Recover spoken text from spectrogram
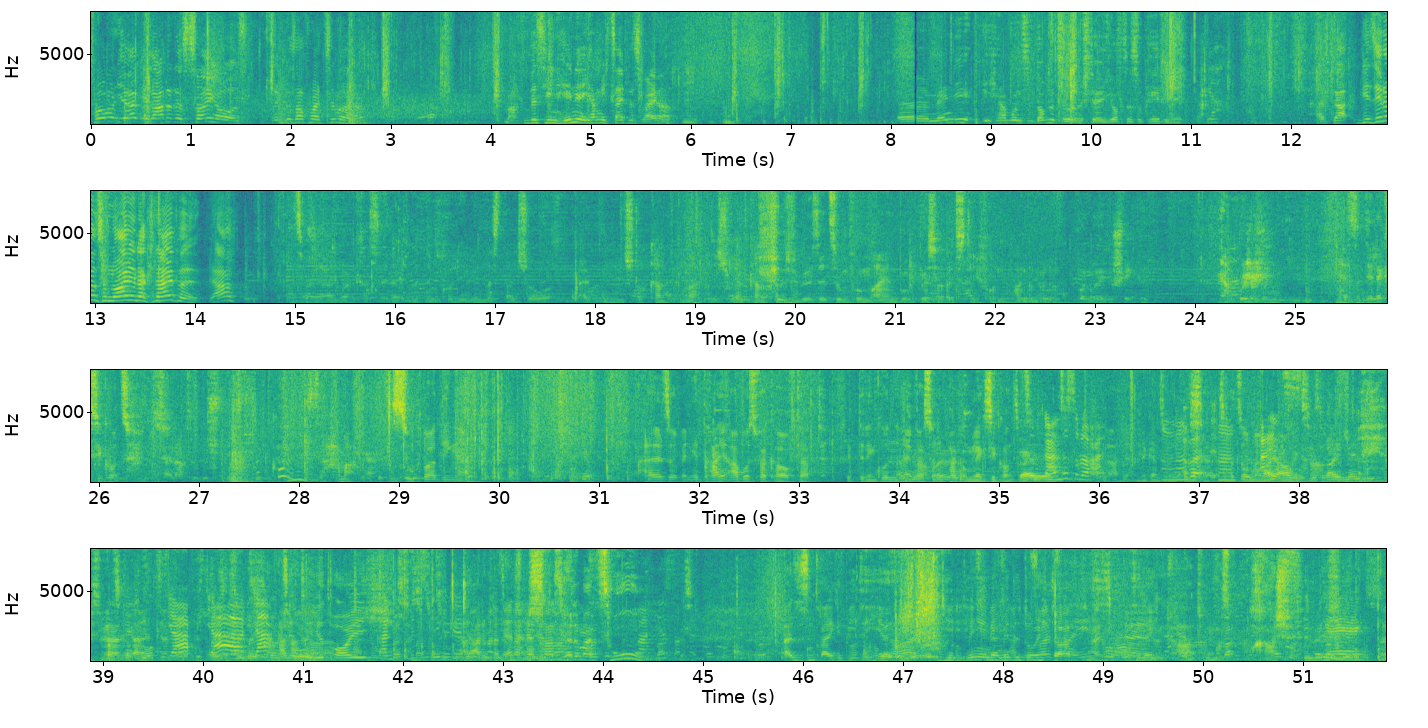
Tom und Jörg, ihr ladet das Zeug aus. Bringt das auf mein Zimmer, ja? Macht ein bisschen hin, ich habe nicht Zeit bis Weihnachten. Äh, Mandy, ich habe uns ein Doppelzimmer bestellt. Ich hoffe, das ist okay für dich. Ja. Alles klar. Wir sehen uns um neun in der Kneipe, ja? Vor zwei Jahren war krass, ey. Da hab ich mit einem Kollegen in der Stuntshow halt einen Stockkampf gemacht, also Schwertkampf. Ich finde die Übersetzung von Mayenburg besser als die von Heine Müller. Von neue Geschenke. Hier sind die Lexikons. Cool. Das ist der Hammer. Super Dinger. Also, wenn ihr drei Abos verkauft habt, gebt ihr den Kunden einfach so eine Packung Lexikons. Ein ganzes oder ein? Eine ganze Aber Kiste. Das wird so mein äh, Abos. eins. Drei, Mandy. Ja, ja, ja. Konzentriert euch. Ich das? Ja, du kannst Hör doch mal zu. Also es sind drei Gebiete. Hier, hier die Linie in der Mitte durch, da. Ja, Thomas Brasch finde ich.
